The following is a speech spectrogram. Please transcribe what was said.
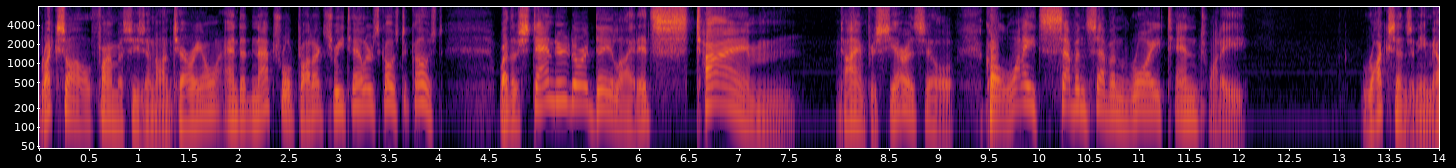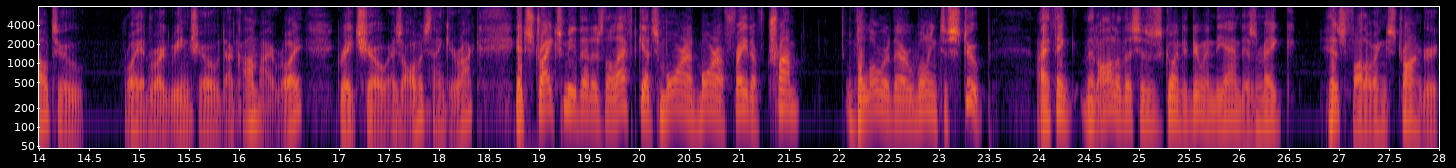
Rexall pharmacies in Ontario, and at natural products retailers coast to coast. Whether standard or daylight, it's time. Time for Sierra Sil. Call 1 877 Roy 1020. Rock sends an email to roy at roygreenshow.com. Hi, Roy. Great show as always. Thank you, Rock. It strikes me that as the left gets more and more afraid of Trump, the lower they're willing to stoop. I think that all of this is going to do in the end is make his following stronger.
